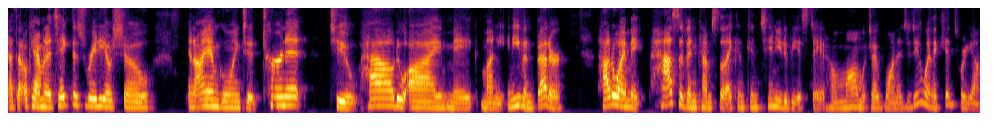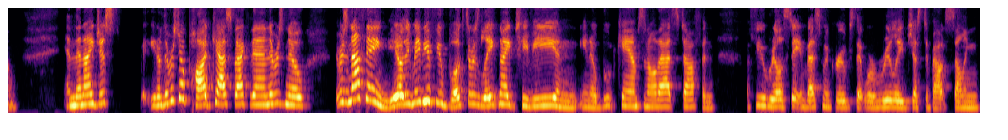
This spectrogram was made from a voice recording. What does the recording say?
i thought okay i'm going to take this radio show and i am going to turn it to how do I make money? And even better, how do I make passive income so that I can continue to be a stay at home mom, which I wanted to do when the kids were young. And then I just, you know, there was no podcast back then. There was no, there was nothing, you know, maybe a few books. There was late night TV and, you know, boot camps and all that stuff. And a few real estate investment groups that were really just about selling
